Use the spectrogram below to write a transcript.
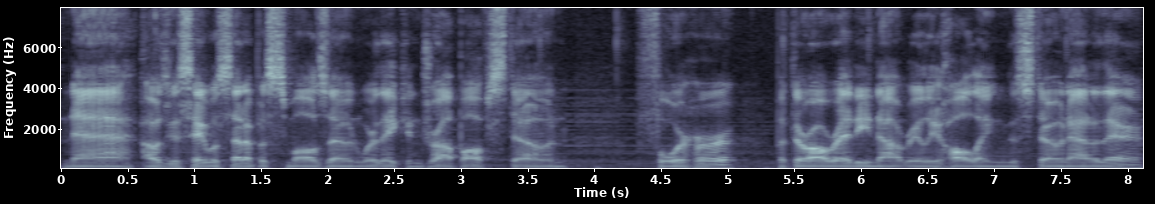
Nah, I was to say we'll set up a small zone where they can drop off stone for her, but they're already not really hauling the stone out of there,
